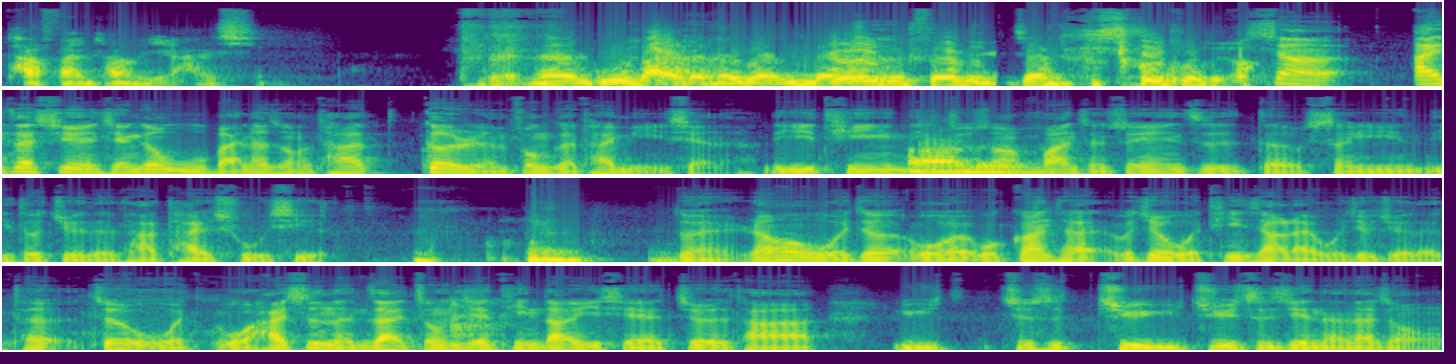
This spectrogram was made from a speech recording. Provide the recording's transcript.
他翻唱的也还行。对，那伍佰的那个《挪威的森林》真的受不了。像《爱在西元前》跟伍佰那种，他个人风格太明显了。你一听，你啊就算换成孙燕姿的声音，你都觉得他太出戏了。嗯，对，然后我就我我刚才我就我听下来，我就觉得他就我我还是能在中间听到一些，就是他与就是句与句之间的那种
